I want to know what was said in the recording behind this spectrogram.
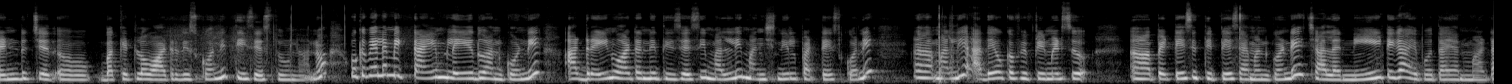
రెండు చే బకెట్లో వాటర్ తీసుకొని తీసేస్తూ ఉన్నాను. ఒకవేళ మీకు టైం లేదు అనుకోండి ఆ డ్రైన్ వాటర్ని తీసేసి మళ్ళీ మంచినీళ్ళు పట్టేసుకొని మళ్ళీ అదే ఒక ఫిఫ్టీన్ మినిట్స్ పెట్టేసి తిప్పేసామనుకోండి చాలా నీట్గా అయిపోతాయి అన్నమాట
